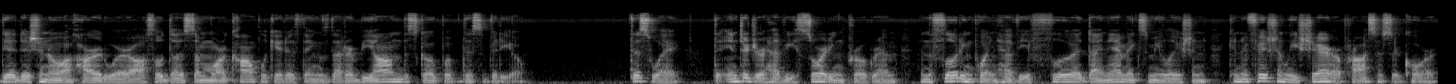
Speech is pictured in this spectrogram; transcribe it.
The additional hardware also does some more complicated things that are beyond the scope of this video. This way, the integer-heavy sorting program and the floating-point-heavy fluid dynamics simulation can efficiently share a processor core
